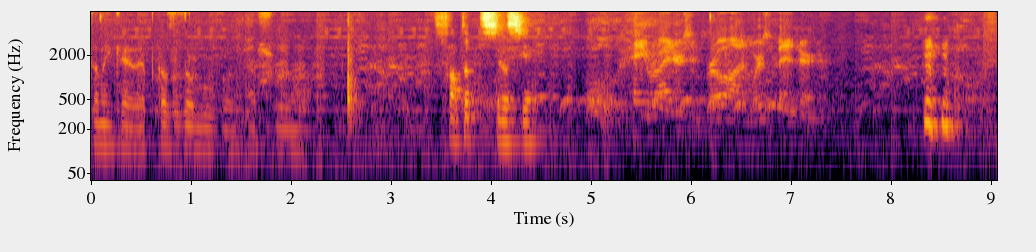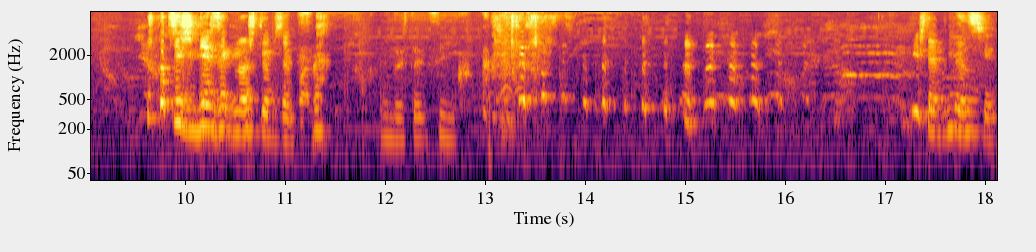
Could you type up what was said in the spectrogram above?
Também quero, é por causa da luva, acho. Falta de decência. Mas quantos engenheiros é que nós temos agora? Um, dois, três, cinco. Isto é demência.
